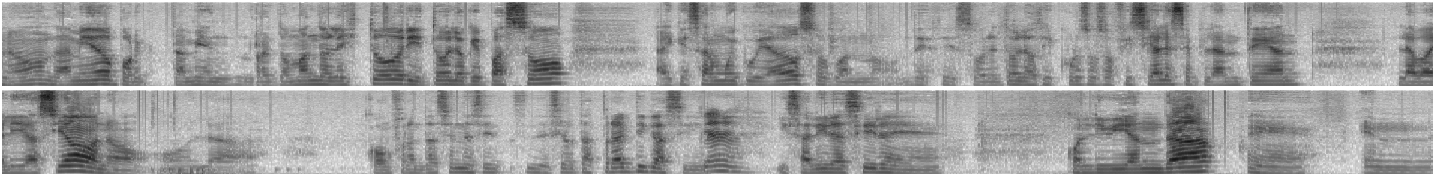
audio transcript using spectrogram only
¿no? Da miedo porque también retomando la historia y todo lo que pasó, hay que ser muy cuidadoso cuando desde sobre todo los discursos oficiales se plantean la validación o la confrontación de, ciertas prácticas y, y, salir a decir eh, con liviandad, eh, en,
